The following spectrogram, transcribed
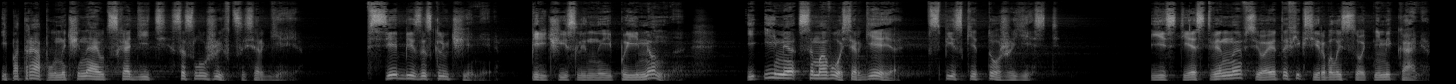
и по трапу начинают сходить сослуживцы Сергея. Все без исключения, перечисленные поименно, и имя самого Сергея в списке тоже есть. Естественно, все это фиксировалось сотнями камер.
